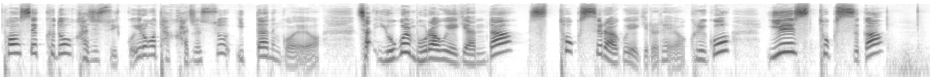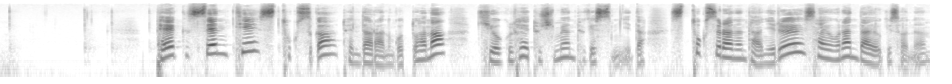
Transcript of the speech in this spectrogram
per sec도 가질 수 있고 이런 거 다 가질 수 있다는 거예요. 자, 요걸 뭐라고 얘기한다? 스톡스라고 얘기를 해요. 그리고 1 스톡스가 100센티 스톡스가 된다라는 것도 하나 기억을 해 두시면 되겠습니다. 스톡스라는 단위를 사용을 한다 여기서는.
